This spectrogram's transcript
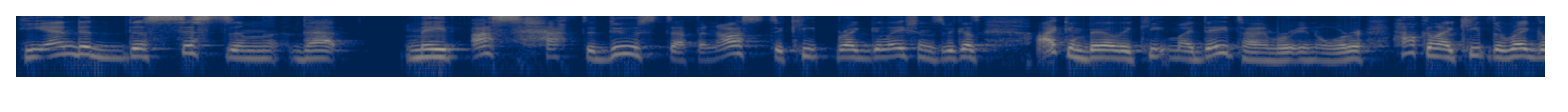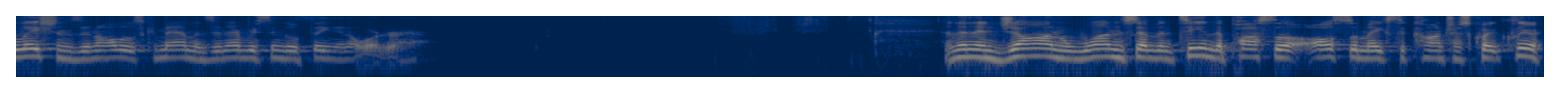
He ended the system that made us have to do stuff and us to keep regulations because I can barely keep my daytimer in order. How can I keep the regulations and all those commandments and every single thing in order? And then in John 1:17, the apostle also makes the contrast quite clear.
